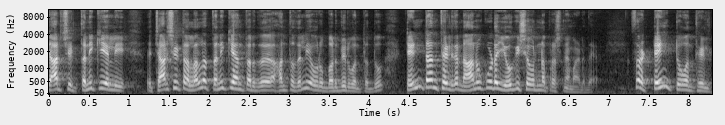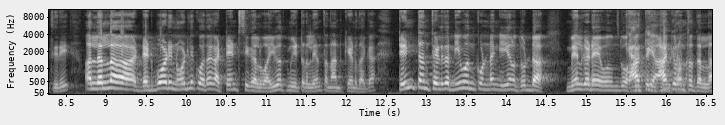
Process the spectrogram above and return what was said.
ಚಾರ್ಜ್ ಶೀಟ್, ತನಿಖೆಯಲ್ಲಿ, ಚಾರ್ಜ್ ಶೀಟ್ ಅಲ್ಲಲ್ಲ ತನಿಖೆ ಹಂತದ, ಹಂತದಲ್ಲಿ ಅವರು ಬರೆದಿರುವಂಥದ್ದು. ಟೆಂಟ್ ಅಂತ ಹೇಳಿದರೆ ನಾನು ಕೂಡ ಯೋಗೀಶ್ ಅವ್ರನ್ನ ಪ್ರಶ್ನೆ ಮಾಡಿದೆ. ಸರ್ ಟೆಂಟು ಅಂತ ಹೇಳ್ತೀರಿ. ಅಲ್ಲೆಲ್ಲ ಡೆಡ್ ಬಾಡಿ ನೋಡ್ಲಿಕ್ಕೆ ಹೋದಾಗ ಟೆಂಟ್ ಸಿಗಲ್ವಾ? ಐವತ್ತು ಮೀಟ್ರಲ್ಲಿ ಅಂತ ನಾನು ಕೇಳಿದಾಗ. ಟೆಂಟ್ ಅಂತ ಹೇಳಿದ್ರೆ ನೀವು ಅಂದ್ಕೊಂಡಂಗೆ ಏನೋ ದೊಡ್ಡ ಮೇಲ್ಗಡೆ ಒಂದು ಹಾಕಿ ಹಾಕಿರುವಂಥದ್ದಲ್ಲ.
